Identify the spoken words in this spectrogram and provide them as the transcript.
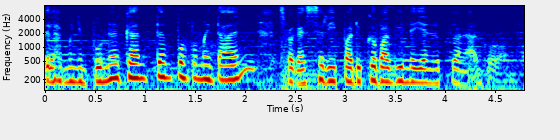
telah menyempurnakan tempoh pemerintahan sebagai Seri Paduka Baginda Yang di-Pertuan Agong.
